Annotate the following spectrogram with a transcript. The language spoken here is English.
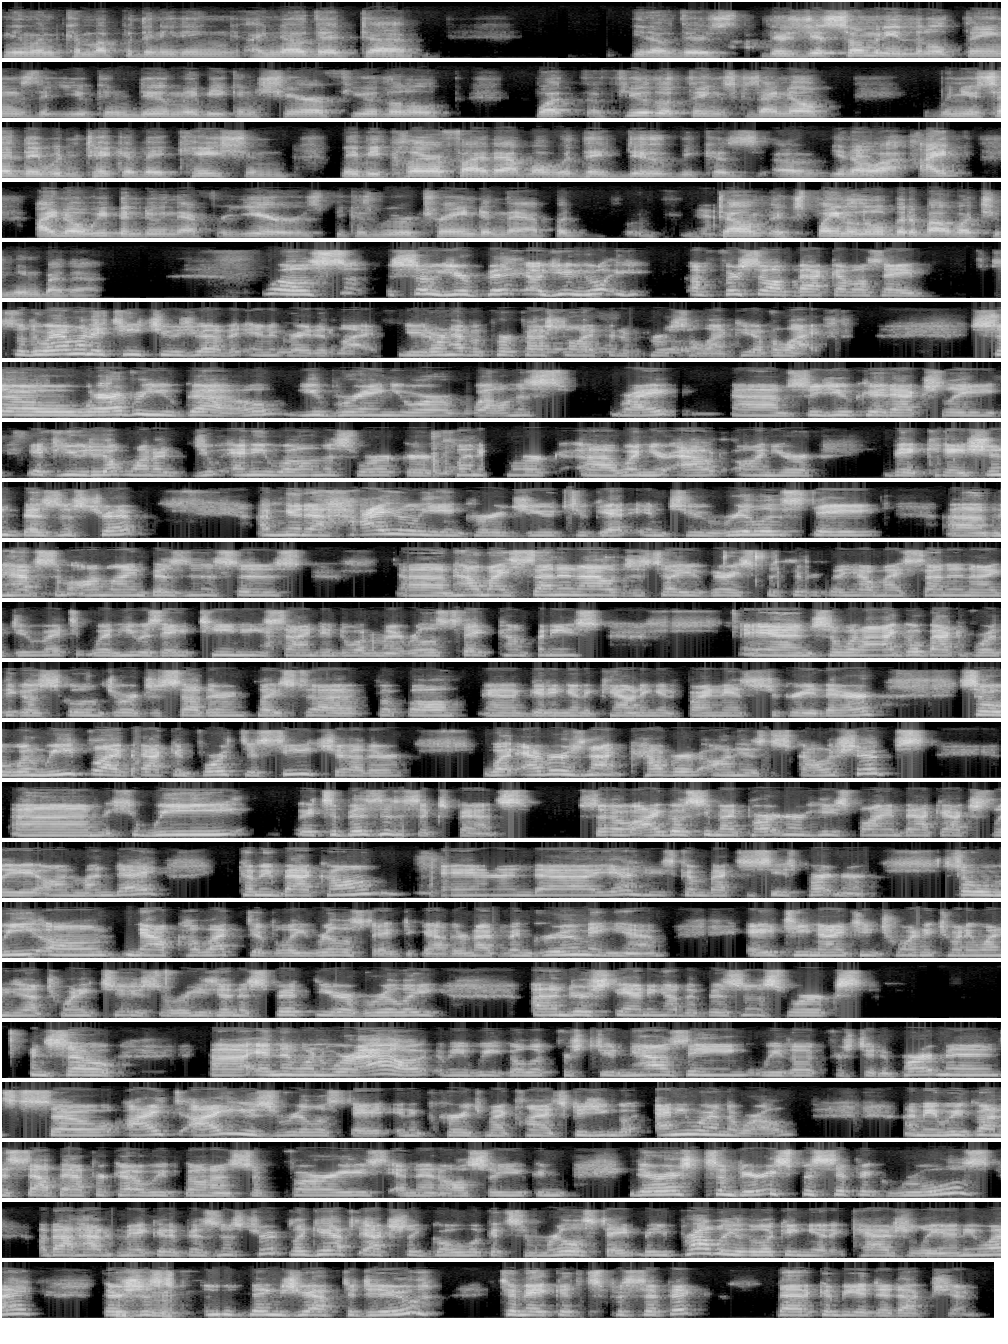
Anyone come up with anything? I know that uh, you know there's there's just so many little things that you can do. Maybe you can share a few little what a few of the things because I know when you said they wouldn't take a vacation, maybe clarify that. What would they do? Because uh, you know, I I know we've been doing that for years because we were trained in that. But yeah. tell explain a little bit about what you mean by that. Well, so, so you're you, uh, first of all, back up. I'll say so. The way I want to teach you is you have an integrated life. You don't have a professional life and a personal life. You have a life. So wherever you go, you bring your wellness right? Um, so you could actually, if you don't want to do any wellness work or clinic work uh, when you're out on your vacation business trip, I'm going to highly encourage you to get into real estate, um, have some online businesses. Um, how my son and I, will just tell you very specifically how my son and I do it. When he was 18, he signed into one of my real estate companies. And so when I go back and forth, he goes to school in Georgia Southern, plays uh, football, and getting an accounting and finance degree there. So when we fly back and forth to see each other, whatever is not covered on his scholarships, um, we it's a business expense. So I go see my partner. He's flying back actually on Monday, coming back home. And uh, yeah, he's coming back to see his partner. So we own now collectively real estate together. And I've been grooming him 18, 19, 20, 21. He's now 22. So he's in his fifth year of really understanding how the business works. And so uh, and then when we're out, I mean, we go look for student housing, we look for student apartments. So I, I use real estate and encourage my clients because you can go anywhere in the world. I mean, we've gone to South Africa, we've gone on safaris, and then also you can, there are some very specific rules about how to make it a business trip. Like you have to actually go look at some real estate, but you're probably looking at it casually anyway. There's just a few things you have to do to make it specific that it can be a deduction.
